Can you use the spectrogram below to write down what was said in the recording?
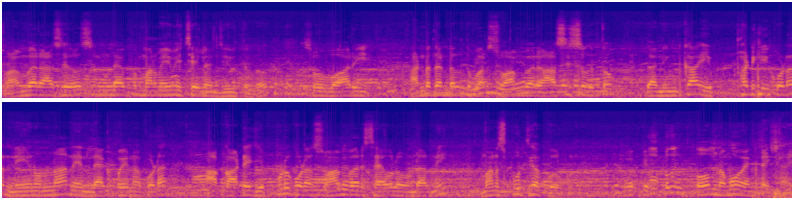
స్వామివారి ఆశీర్వచనం లేకపోతే మనం ఏమీ చేయలేము జీవితంలో. సో వారి అండదండలతో వారి స్వామివారి ఆశీస్సులతో దాన్ని ఇంకా ఎప్పటికీ కూడా నేనున్నా నేను లేకపోయినా కూడా ఆ కాటేజ్ ఎప్పుడు కూడా స్వామివారి సేవలో ఉండాలని మనస్ఫూర్తిగా కోరుకుంటున్నాను. ఓం నమో వెంకటేశాయ.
